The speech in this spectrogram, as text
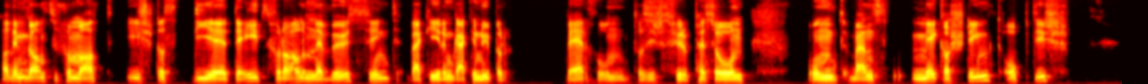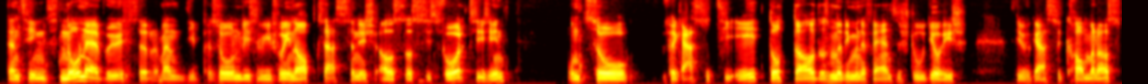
an dem ganzen Format ist, dass die Dates vor allem nervös sind wegen ihrem Gegenüber. Wer kommt, was ist es für eine Person? Und wenn es mega stimmt, optisch, dann sind sie noch nervöser, wenn die Person wie, wie von ihnen abgesessen ist, als dass sie es vor sie sind. Und so vergessen sie eh total, dass man in einem Fernsehstudio ist. Sie vergessen Kameras.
